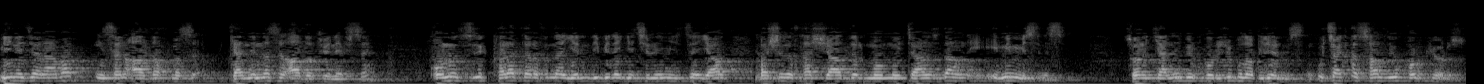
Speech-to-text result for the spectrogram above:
Yine Cenab-ı Hak insanı aldatması, kendini nasıl aldatıyor nefsi? Onu sizi kara tarafından yerin dibine geçirmemizde ya başına taş yağdırmamayacağınızdan emin misiniz? Sonra kendini bir koruyucu bulabilir misin? Uçakta sallıyor korkuyoruz.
